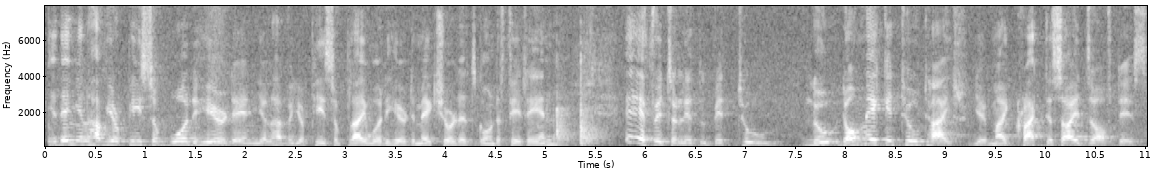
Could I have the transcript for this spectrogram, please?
then you'll have your piece of wood here then, you'll have your piece of plywood here to make sure that it's going to fit in. If it's a little bit too loose, don't make it too tight. You might crack the sides off this.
